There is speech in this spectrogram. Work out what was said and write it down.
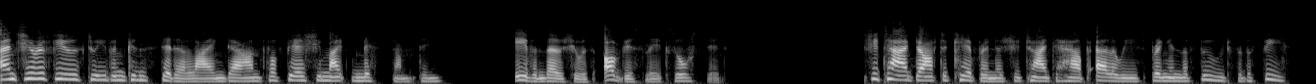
and she refused to even consider lying down for fear she might miss something, even though she was obviously exhausted. She tagged after Kivrin as she tried to help Eloise bring in the food for the feast,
